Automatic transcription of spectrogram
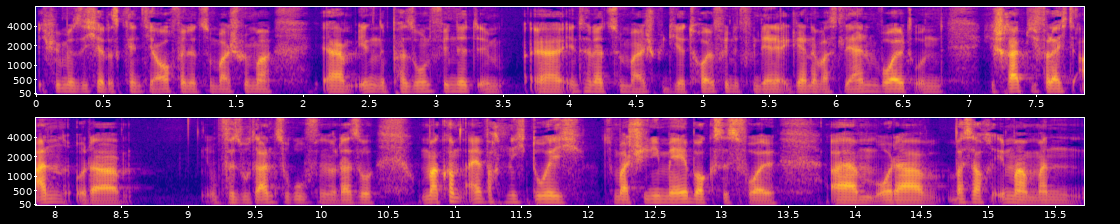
ich bin mir sicher, das kennt ihr auch, wenn ihr zum Beispiel mal äh, irgendeine Person findet im äh, Internet zum Beispiel, die ihr toll findet, von der ihr gerne was lernen wollt und ihr schreibt die vielleicht an oder versucht anzurufen oder so und man kommt einfach nicht durch. Zum Beispiel die Mailbox ist voll ähm, oder was auch immer. Man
